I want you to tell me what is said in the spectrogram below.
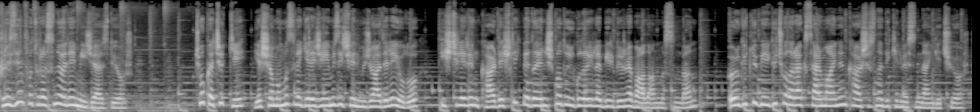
Krizin faturasını ödemeyeceğiz diyor. Çok açık ki yaşamımız ve geleceğimiz için mücadele yolu işçilerin kardeşlik ve dayanışma duygularıyla birbirine bağlanmasından, örgütlü bir güç olarak sermayenin karşısına dikilmesinden geçiyor.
